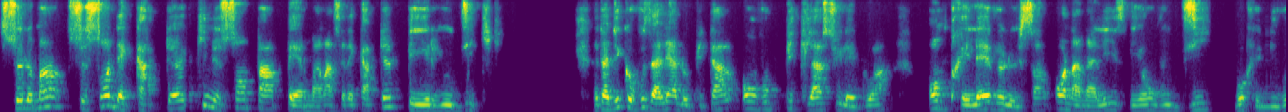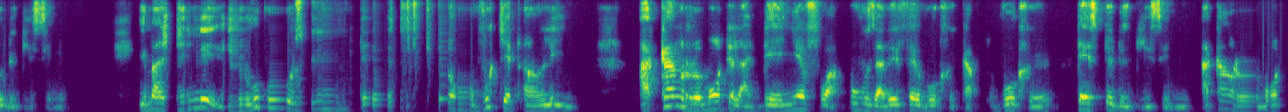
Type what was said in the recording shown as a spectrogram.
Seulement, ce sont des capteurs qui ne sont pas permanents, c'est des capteurs périodiques. C'est-à-dire que vous allez à l'hôpital, on vous pique là sur les doigts, on prélève le sang, on analyse et on vous dit votre niveau de glycémie. Imaginez, je vous pose une question, vous qui êtes en ligne, à quand remonte la dernière fois où vous avez fait votre, votre test de glycémie? À quand remonte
